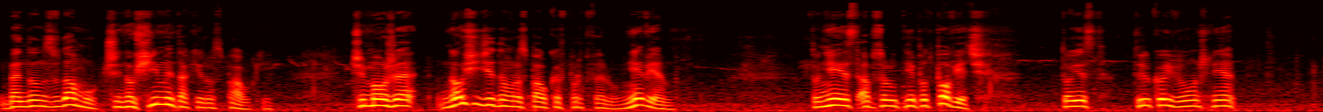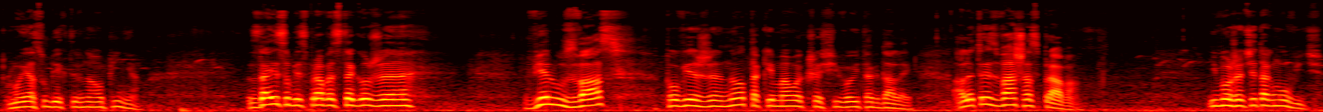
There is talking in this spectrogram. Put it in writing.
będąc w domu? Czy nosimy takie rozpałki? Czy może nosić jedną rozpałkę w portfelu? Nie wiem. To nie jest absolutnie podpowiedź. To jest tylko i wyłącznie moja subiektywna opinia. Zdaję sobie sprawę z tego, że wielu z Was powie, że no takie małe krzesiwo i tak dalej. Ale to jest Wasza sprawa. I możecie tak mówić.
